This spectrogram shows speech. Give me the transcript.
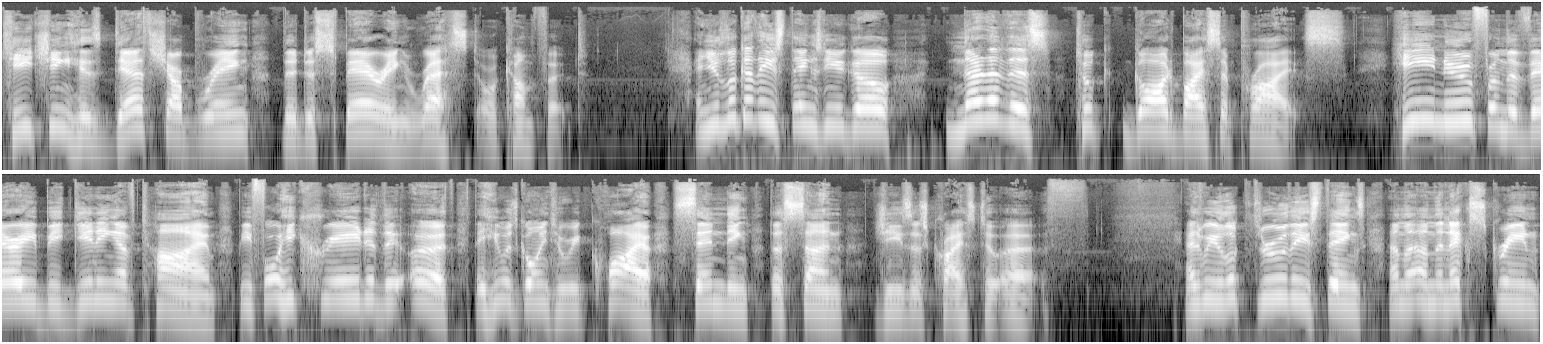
teaching his death shall bring the despairing rest or comfort. And you look at these things and you go, none of this took God by surprise. He knew from the very beginning of time, before he created the earth, that he was going to require sending the Son, Jesus Christ, to earth. As we look through these things, and on the next screen,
